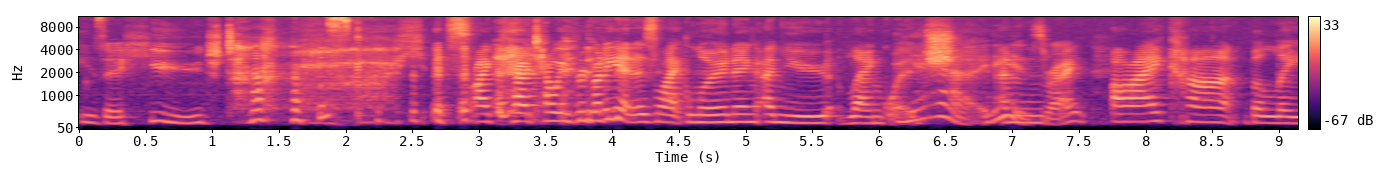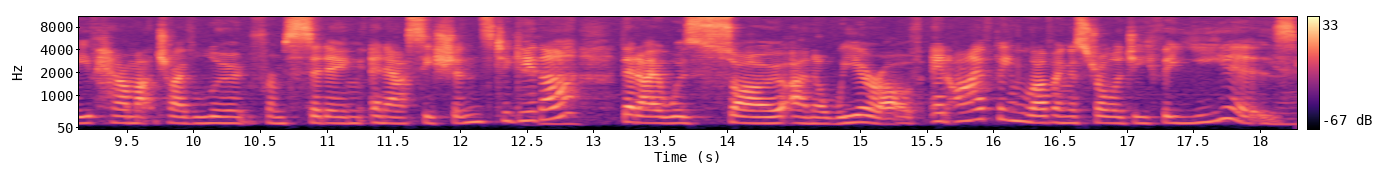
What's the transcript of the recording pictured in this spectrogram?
is a huge task. it's like I tell everybody it is like learning a new language. Yeah, it And is, right? I can't believe how much I've learned from sitting in our sessions together that I was so unaware of. And I've been loving astrology for years.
